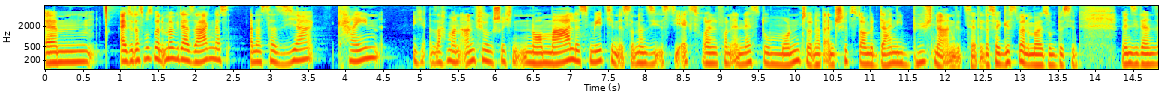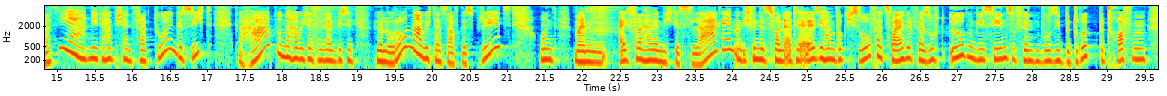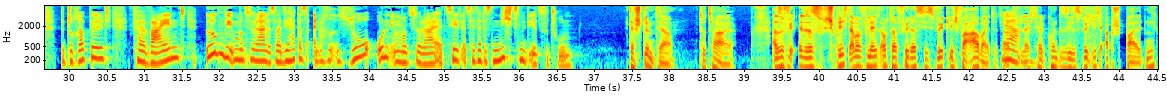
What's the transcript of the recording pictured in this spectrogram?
Ähm, also das muss man immer wieder sagen, dass Anastasia kein, ich sag mal in Anführungsstrichen, normales Mädchen ist, sondern sie ist die Ex-Freundin von Ernesto Monte und hat einen Shitstorm mit Dani Büchner angezettelt. Das vergisst man immer so ein bisschen, wenn sie dann sagt, ja, nee, da habe ich eine Fraktur im Gesicht gehabt und da habe ich das mit ein bisschen Hyaluron, habe ich das aufgespritzt und mein Ex-Freund hatte mich geschlagen und ich finde es von RTL, sie haben wirklich so verzweifelt versucht, irgendwie Szenen zu finden, wo sie bedrückt, betroffen, bedröppelt, verweint, irgendwie emotional ist, weil sie hat das einfach so unemotional erzählt, als hätte das nichts mit ihr zu tun. Das stimmt, ja, total. Also f- das spricht aber vielleicht auch dafür, dass sie es wirklich verarbeitet hat. Ja. Vielleicht konnte sie das wirklich abspalten.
